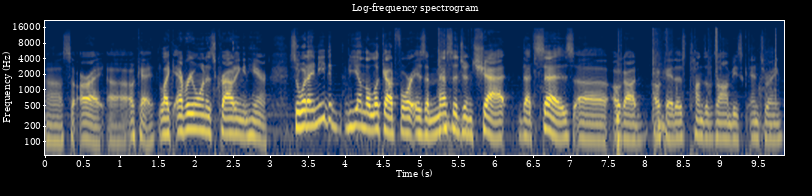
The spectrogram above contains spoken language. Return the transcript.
Uh, so, alright, uh, okay. Like, everyone is crowding in here. So, what I need to be on the lookout for is a message in chat that says, uh, oh god, okay, there's tons of zombies entering.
